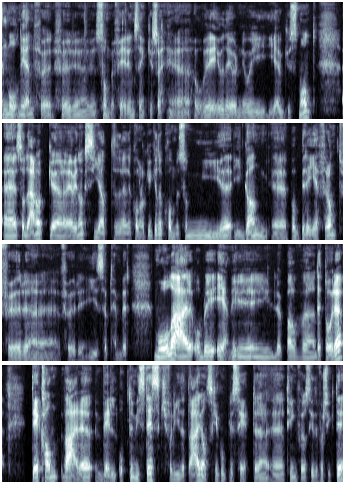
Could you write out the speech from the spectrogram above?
en måned igjen før, før uh, sommerferien senker seg uh, over EU. Det gjør den jo i, i august måned. Uh, så det er nok Jeg vil nok si at det kommer nok ikke til å komme så mye i gang på bred front før, før, i september. Målet er å bli enig i, i løpet av dette året. Det kan være vel optimistisk, fordi dette er ganske kompliserte ting, for å si det forsiktig.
